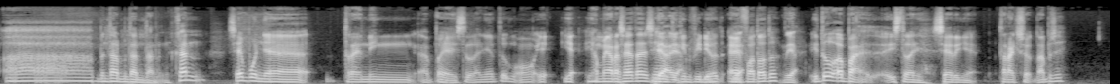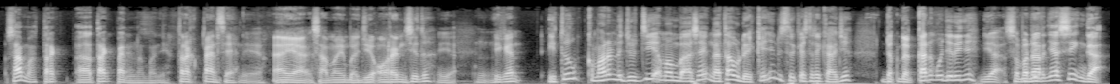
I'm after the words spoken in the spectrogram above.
Ah, bentar, bentar, bentar. Kan saya punya training apa ya istilahnya tuh? Oh, ya, ya, yang merah saya tadi saya Ya, ya. bikin video, Ya. eh foto tuh. Ya. Itu apa istilahnya? Serinya? Track shot apa sih? Sama, track eh, track pen namanya. Track pants ya? Iya. Ah ya, sama yang baju yang orange itu. Iya. Iya kan? Itu kemarin dicuci sama mbak saya nggak tahu deh. Kayaknya disetrika-setrika aja. Deg-degan gue jadinya. Ya, sebenarnya sih enggak.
